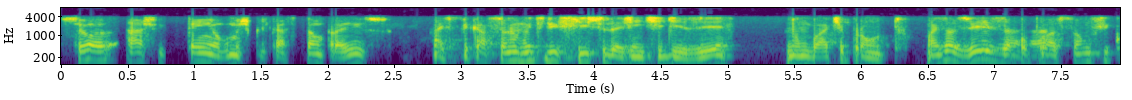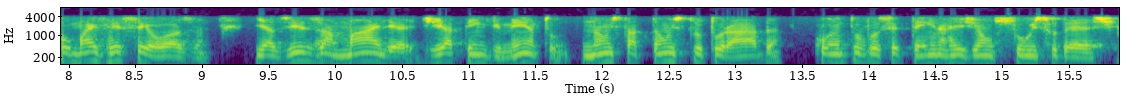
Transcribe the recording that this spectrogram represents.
O senhor acha que tem alguma explicação para isso? A explicação é muito difícil da gente dizer num bate-pronto. Mas às vezes a população ficou mais receosa e às vezes a malha de atendimento não está tão estruturada quanto você tem na região sul e sudeste.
